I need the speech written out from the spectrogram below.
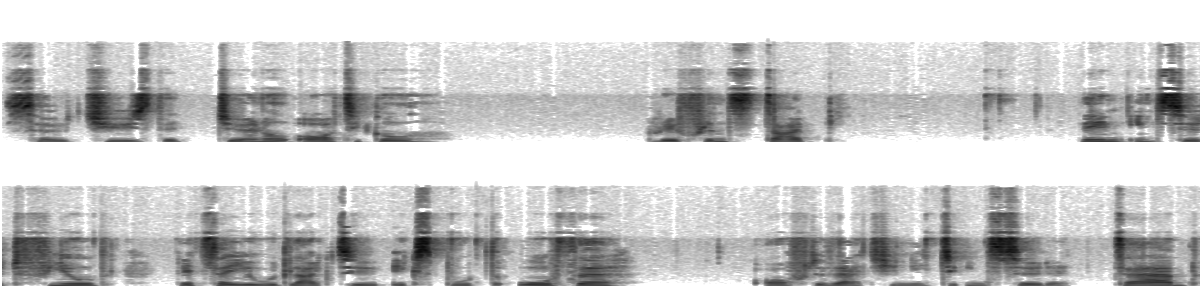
so choose the journal article reference type, then insert field. Let's say you would like to export the author. After that, you need to insert a tab.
